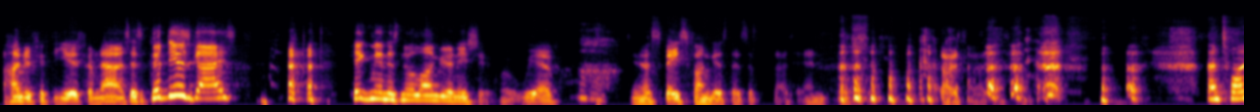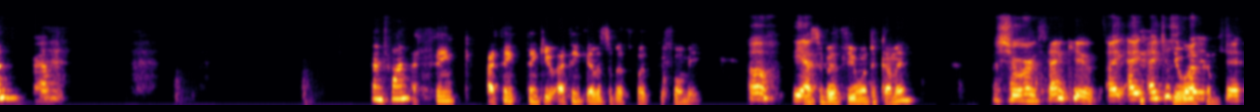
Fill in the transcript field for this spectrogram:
150 years from now and says, good news, guys. Pigment is no longer an issue. We have, you know, space fungus that's about to end. Antoine? Um, Antoine? I think, I think, thank you. I think Elizabeth was before me. Oh, yeah. Elizabeth, do you want to come in? Sure, thank you. I, I, I just You're wanted welcome. to,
